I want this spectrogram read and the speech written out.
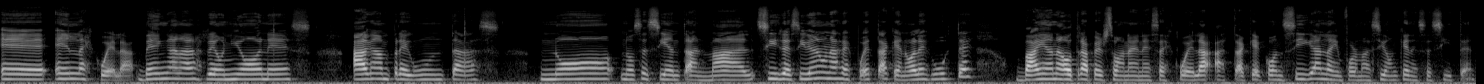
eh, en la escuela. Vengan a las reuniones, hagan preguntas, no, no se sientan mal. Si reciben una respuesta que no les guste, vayan a otra persona en esa escuela hasta que consigan la información que necesiten.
